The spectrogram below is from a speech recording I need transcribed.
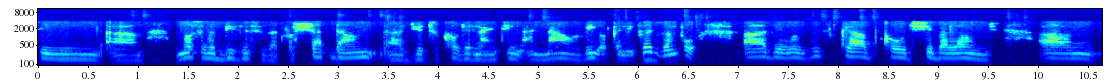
seeing um, most of the businesses that were shut down uh, due to COVID 19 are now reopening. For example, uh, there was this club called Shiba Lounge. Um,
